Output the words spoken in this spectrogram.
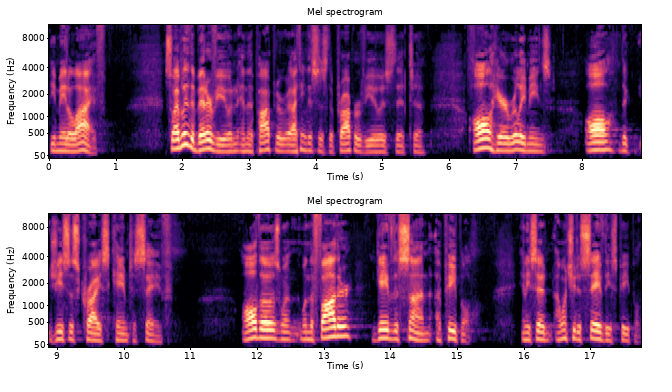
be made alive. So I believe the better view, and, and the popular, I think this is the proper view, is that uh, all here really means all that Jesus Christ came to save all those when, when the Father gave the Son a people, and He said, I want you to save these people.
